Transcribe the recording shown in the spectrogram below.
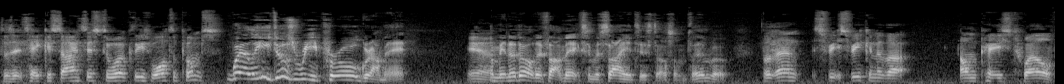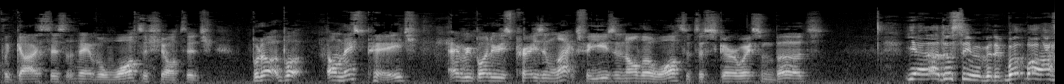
Does it take a scientist to work these water pumps? well, he does reprogram it. Yeah. I mean, I don't know if that makes him a scientist or something, but But then, spe- speaking of that, on page 12, the guy says that they have a water shortage. But, uh, but on this page, everybody is praising Lex for using all their water to scare away some birds. Yeah, that does seem a bit. But well,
